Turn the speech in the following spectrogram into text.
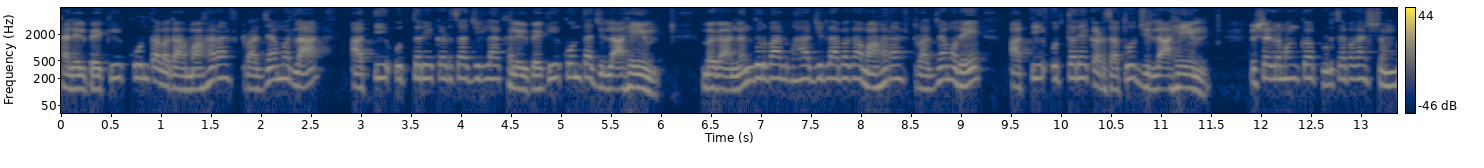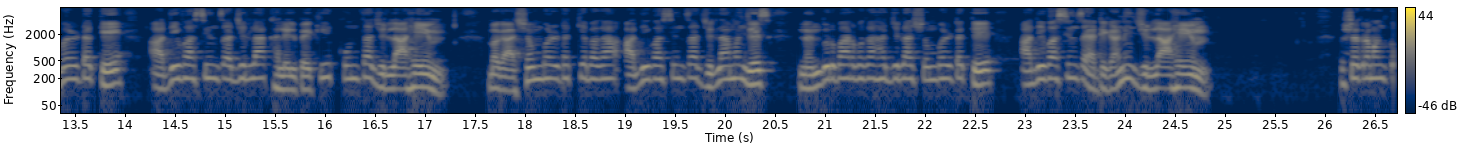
खालीलपैकी कोणता बघा महाराष्ट्र राज्यामधला अति उत्तरेकडचा जिल्हा खालीलपैकी कोणता जिल्हा आहे? बघा नंदुरबार हा जिल्हा बघा महाराष्ट्र राज्यामध्ये अति उत्तरेकडचा तो जिल्हा आहे. प्रश्न क्रमांक पुढचा बघा शंभर टक्के आदिवासींचा जिल्हा खालीलपैकी कोणता जिल्हा आहे? बघा शंभर टक्के बघा आदिवासींचा जिल्हा म्हणजेच नंदुरबार बघा हा जिल्हा शंभर टक्के आदिवासींचा या ठिकाणी जिल्हा आहे. प्रश्न क्रमांक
